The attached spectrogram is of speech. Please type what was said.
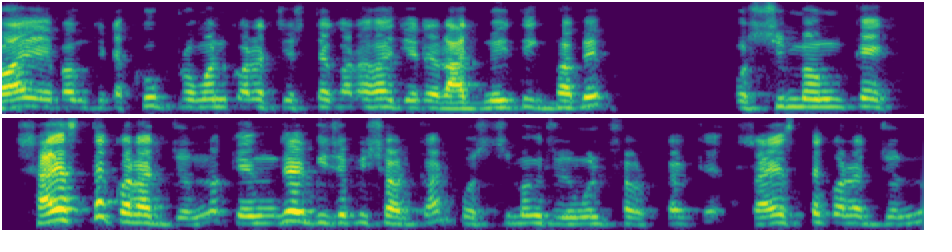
হয় এবং যেটা খুব প্রমাণ করার চেষ্টা করা হয় যেটা রাজনৈতিকভাবে পশ্চিমবঙ্গকে সায়স্তা করার জন্য, কেন্দ্রের বিজেপি সরকার পশ্চিমবঙ্গ তৃণমূল সরকারকে সায়স্তা করার জন্য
